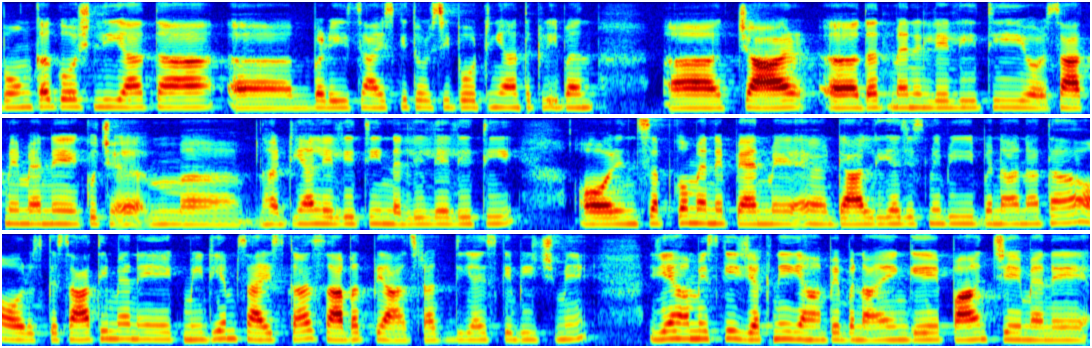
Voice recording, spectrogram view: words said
बोंग का गोश्त लिया था। आ, बड़ी साइज़ की थोड़ी सी बोटियाँ तकरीबन चार अदद मैंने ले ली थी और साथ में मैंने कुछ हड्डियाँ ले ली थी नली ले ली थी। और इन सबको मैंने पैन में डाल लिया जिसमें भी बनाना था और उसके साथ ही मैंने एक मीडियम साइज़ का साबत प्याज रख दिया इसके बीच में। ये हम इसकी यखनी यहाँ पे बनाएँगे। पाँच छः मैंने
